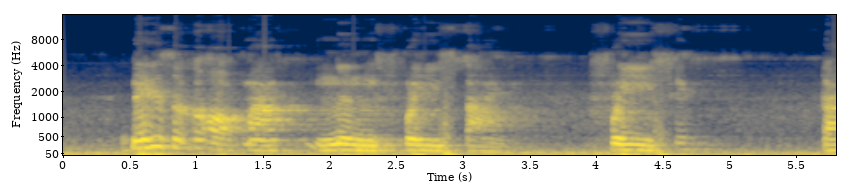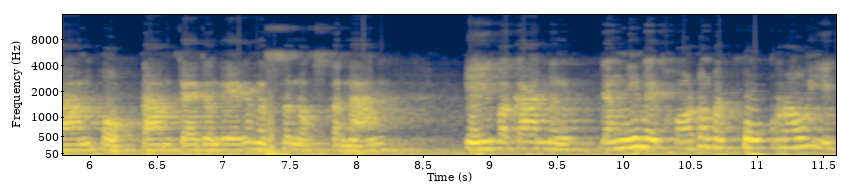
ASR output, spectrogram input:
ๆ ในที่สุดก็ออกมาหนึ่ง free style free sex ตามอกตามใจตนเองให้มันสนุกสนาน อีกประการหนึ่งอย่างนี้ไม่พอต้องไปปลุกเราอีก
